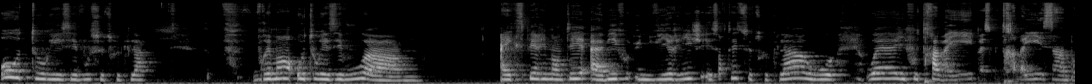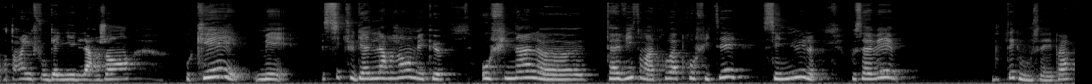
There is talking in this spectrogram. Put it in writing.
Autorisez-vous ce truc-là vraiment autorisez-vous à, expérimenter, à vivre une vie riche et sortez de ce truc-là où, ouais, il faut travailler parce que travailler c'est important, il faut gagner de l'argent. Ok, mais si tu gagnes l'argent, mais que au final euh, ta vie t'en as trop à profiter, c'est nul. Vous savez, peut-être que vous ne savez pas,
